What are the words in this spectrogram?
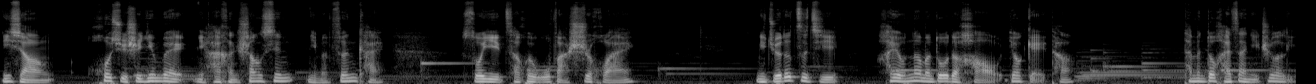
你想，或许是因为你还很伤心，你们分开，所以才会无法释怀。你觉得自己还有那么多的好要给他，他们都还在你这里。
